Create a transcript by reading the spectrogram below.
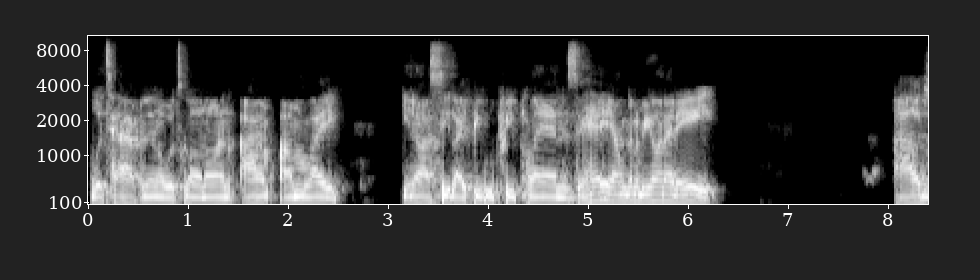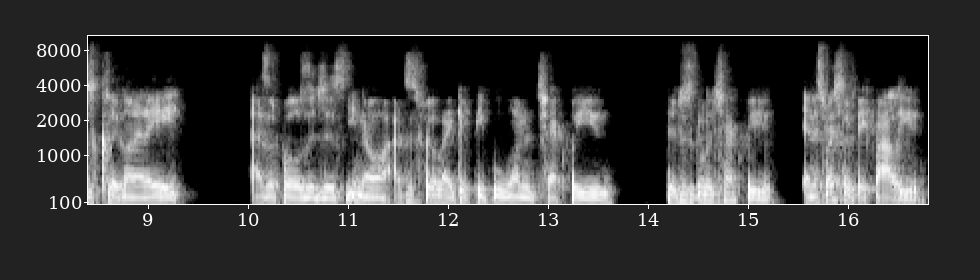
what's happening or what's going on. I'm, I'm like, you know, I see like people pre-plan and say, "Hey, I'm going to be on at eight. I'll just click on at eight, as opposed to just, you know, I just feel like if people want to check for you, they're just going to check for you, and especially if they follow you,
